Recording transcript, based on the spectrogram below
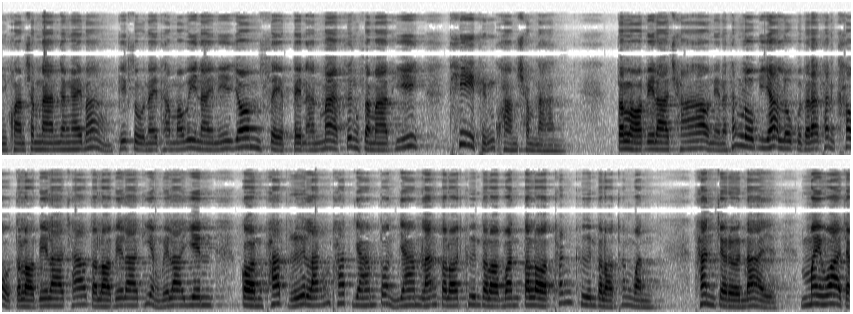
มีความชำนาญยังไงบ้าง ภิกษุในธรรมวินัยนี้ย่อมเสพเป็นอันมาก ซึ่งสมาธิที่ถึงความชำนาญ ตลอดเวลาเช้าเนี่ยนะทั้งโลกิยะโลกุตระท่านเข้า ตลอดเวลาเช้า ตลอดเวลาเที่ยงเวลาเย็น ก่อนพัดหรือหลังพัดยามต้นยามหลังตลอดคืนตลอดวัน ตลอดทั้งคืนตลอดทั้งวัน ท่านเจริญได้ ไม่ว่าจะ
